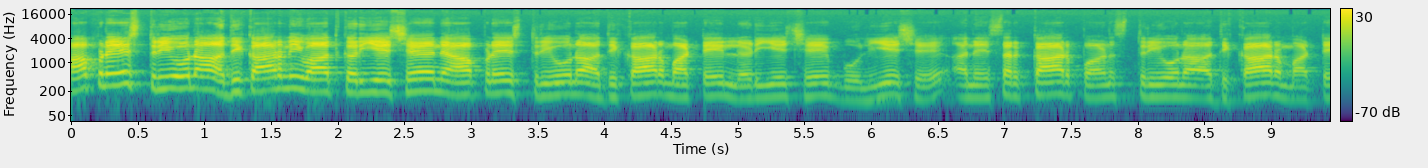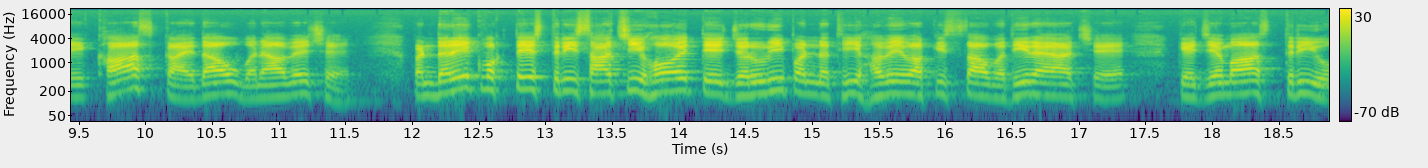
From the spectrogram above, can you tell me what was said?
આપણે સ્ત્રીઓના અધિકારની વાત કરીએ છીએ અને આપણે સ્ત્રીઓના અધિકાર માટે લડીએ છીએ, બોલીએ છીએ અને સરકાર પણ સ્ત્રીઓના અધિકાર માટે ખાસ કાયદાઓ બનાવે છે. પણ દરેક વખતે સ્ત્રી સાચી હોય તે જરૂરી પણ નથી. હવે એવા કિસ્સા વધી રહ્યા છે કે જેમાં સ્ત્રીઓ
